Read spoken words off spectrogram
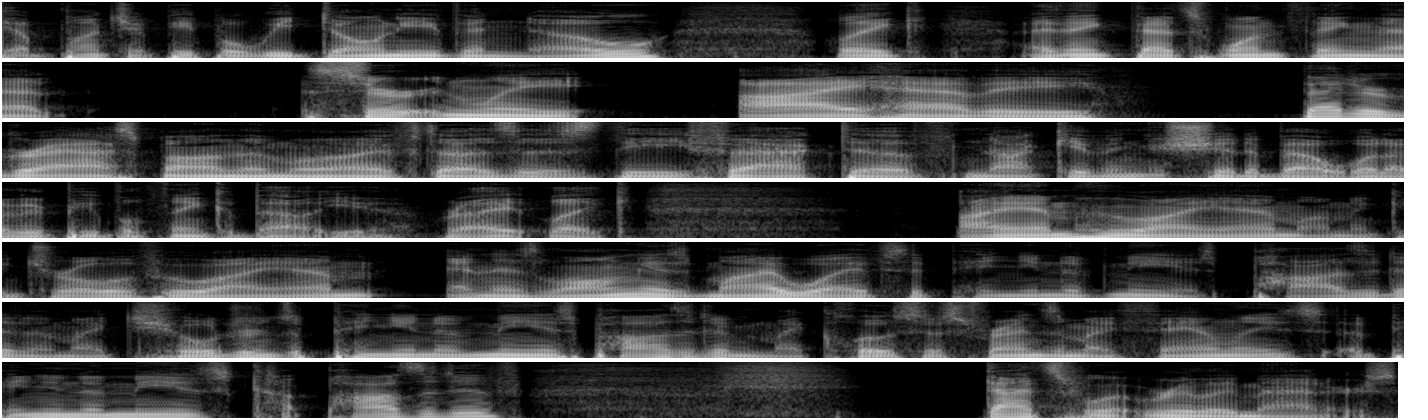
a bunch of people we don't even know. Like, I think that's one thing that certainly I have a better grasp on than my wife does is the fact of not giving a shit about what other people think about you, right? Like, I am who I am. I'm in control of who I am. And as long as my wife's opinion of me is positive and my children's opinion of me is positive and my closest friends and my family's opinion of me is positive, that's what really matters.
